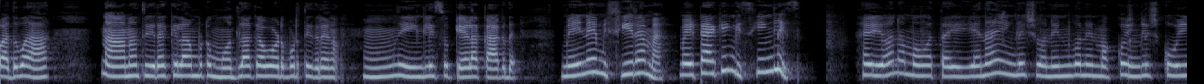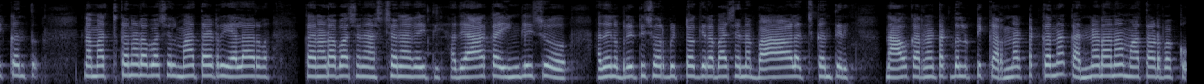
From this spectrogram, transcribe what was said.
ಪದವ? ನಾನು ಹ್ಮ್ ಇಂಗ್ಲಿಷ್ ಮೇನೇ ಮಿಸ್ ಅಯ್ಯೋ, ನಮ್ಮ ತಾಯಿ ಏನೋ ಇಂಗ್ಲಿಷು ನಿನ್ಗೂ ನಿನ್ ಇಂಗ್ಲಿಷ್ ವೀಕ್ ಅಂತ. ನಮ್ಮ ಅಚ್ಚ ಕನ್ನಡ ಭಾಷೆಲಿ ಮಾತಾಡ್ರಿ ಎಲ್ಲಾರು. ಕನ್ನಡ ಭಾಷೆನ ಅಷ್ಟು ಚೆನ್ನಾಗೈತಿ. ಅದು ಇಂಗ್ಲೀಷು ಇಂಗ್ಲಿಷು ಅದೇನು ಬ್ರಿಟಿಷ್ ಅವ್ರು ಬಿಟ್ಟೋಗಿರೋ ಭಾಷೆನ ಭಾಳ ಹಚ್ಕಂತೀರಿ. ನಾವು ಕರ್ನಾಟಕದಲ್ಲಿ ಹುಟ್ಟಿ ಕರ್ನಾಟಕನ ಕನ್ನಡನ ಮಾತಾಡ್ಬೇಕು.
